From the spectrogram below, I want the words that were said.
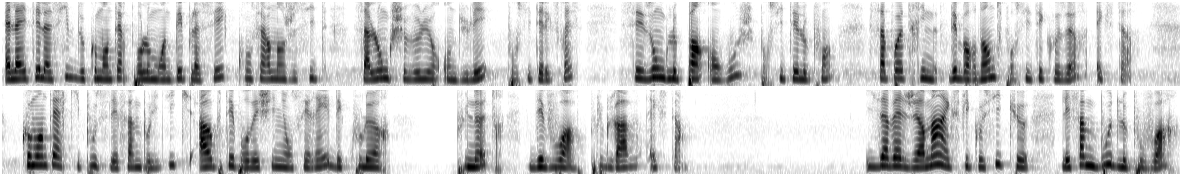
elle a été la cible de commentaires pour le moins déplacés concernant, je cite, sa longue chevelure ondulée, pour citer l'Express, ses ongles peints en rouge, pour citer Le Point, sa poitrine débordante, pour citer Causeur, etc. Commentaires qui poussent les femmes politiques à opter pour des chignons serrés, des couleurs plus neutres, des voix plus graves, etc. Isabelle Germain explique aussi que les femmes boudent le pouvoir,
